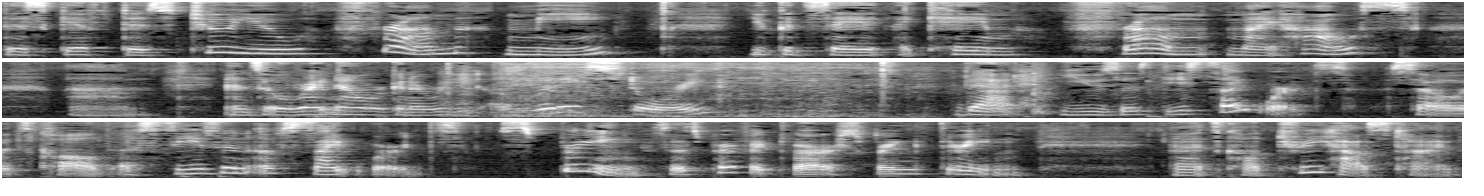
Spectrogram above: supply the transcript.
This gift is to you from me. You could say, I came from my house. Um, and so right now we're going to read a little story that uses these sight words. So it's called A Season of Sight Words. Spring. So it's perfect for our spring theme. Uh, it's called Treehouse Time.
